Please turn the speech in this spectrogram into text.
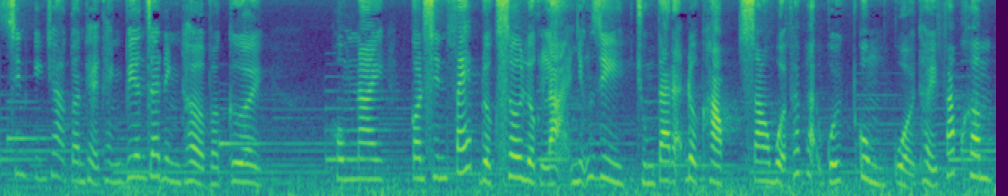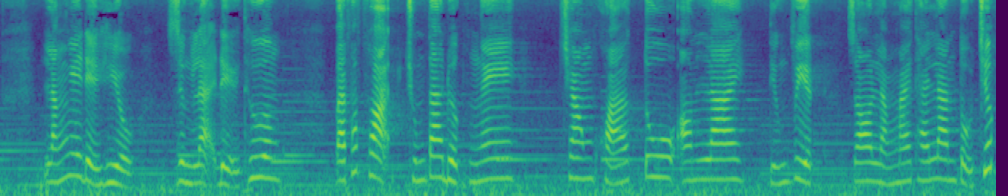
Xin kính chào toàn thể thành viên gia đình thở và cười. Hôm nay, con xin phép được sơ lược lại những gì chúng ta đã được học sau buổi pháp thoại cuối cùng của thầy Pháp Khâm. Lắng nghe để hiểu, dừng lại để thương. Bài pháp thoại chúng ta được nghe trong khóa tu online tiếng Việt do Làng Mai Thái Lan tổ chức.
